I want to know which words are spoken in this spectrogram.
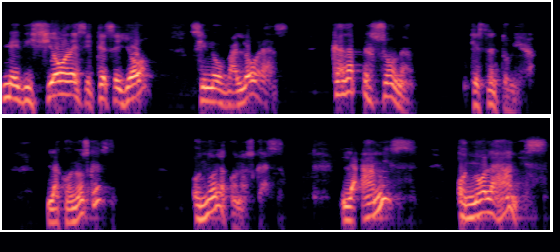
mediciones y qué sé yo, sino valoras cada persona que está en tu vida. ¿La conozcas o no la conozcas? ¿La ames o no la ames?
